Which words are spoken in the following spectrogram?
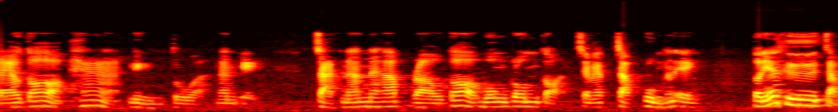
แล้วก็ 5 1 ตัวนั่นเอง จากนั้นนะครับเราก็วงกลมก่อนใช่ไหมจับกลุ่มนั่นเอง ตัวนี้ก็คือจับ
